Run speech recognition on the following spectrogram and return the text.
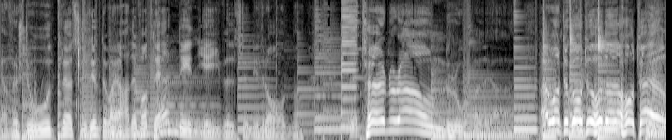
Jag förstod plötsligt inte var jag hade fått den ingivelsen ifrån. Turn around, ropade jag. I want to go to the hotel.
